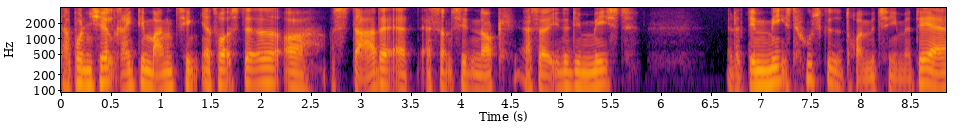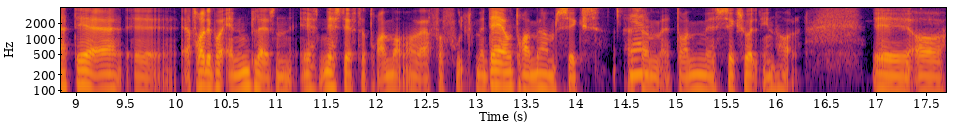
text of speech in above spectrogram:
der er potentielt rigtig mange ting. Jeg tror, at stedet at, starte er, er sådan set nok altså et af de mest eller det mest huskede drømmetema, det er, det er øh, jeg tror det er på anden pladsen, øh, næste efter drømme om at være forfulgt, men det er jo drømme om sex, altså ja. at drømme med seksuelt indhold. Øh, og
